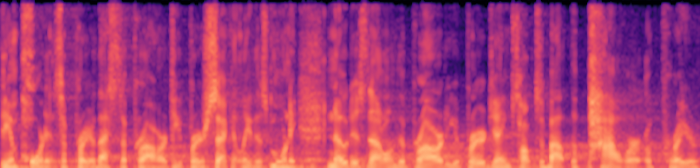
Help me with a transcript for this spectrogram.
the importance of prayer. That's the priority of prayer. Secondly, this morning, notice not only the priority of prayer, James talks about the power of prayer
